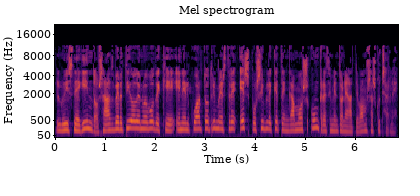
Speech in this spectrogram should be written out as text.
Luis de Guindos. Ha advertido de nuevo de que en el cuarto trimestre es posible que tengamos un crecimiento negativo. Vamos a escucharle.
